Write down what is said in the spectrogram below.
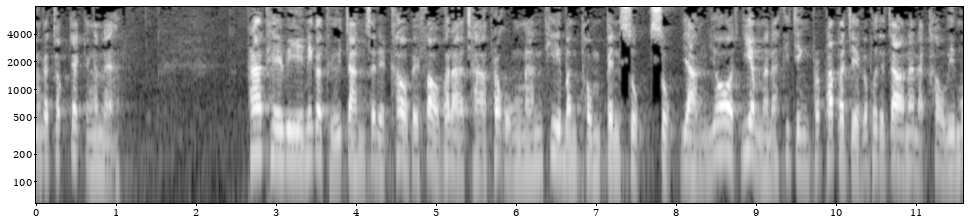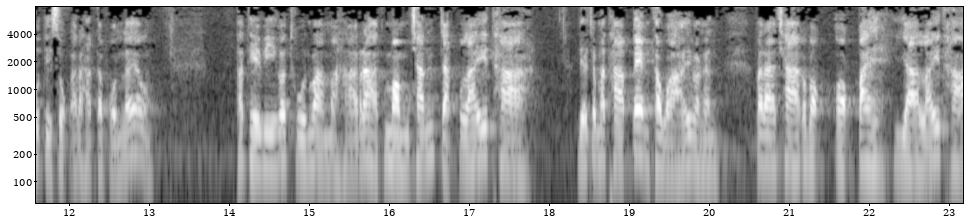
มันก็จอกแจ๊กอย่างนั้นแหละพระเทวีนี่ก็ถือจันเสด็จเข้าไปเฝ้าพระราชาพระองค์นั้นที่บรรทมเป็นสุขสุขอย่างยอดเยี่ยมนะนะที่จริงพระพระประเจกพระพุทธเจ้านั่นนะเข้าวิมุติสุขอรหัตผลแล้ว พระเทวีก็ทูลว่ามหาราชหม่อมชั้นจักไล้ทา เดี๋ยวจะมาทาแป้งถวายว่างั้น พระราชาก็บอกออกไป อย่าไล้ทา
